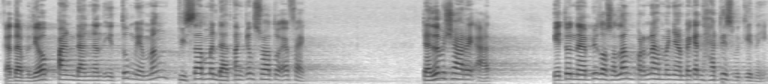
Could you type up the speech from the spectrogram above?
Kata beliau pandangan itu memang bisa mendatangkan suatu efek. Dalam syariat itu Nabi SAW pernah menyampaikan hadis begini.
